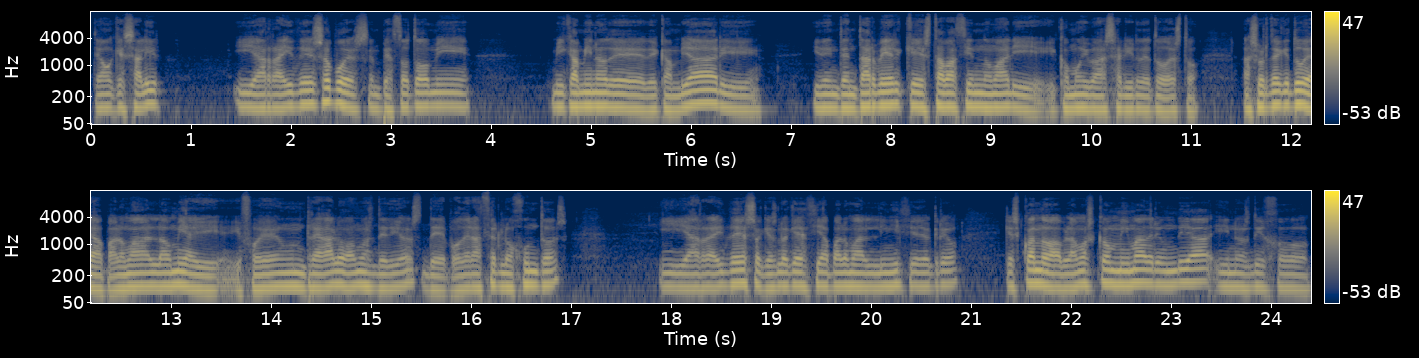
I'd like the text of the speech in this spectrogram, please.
tengo que salir. Y a raíz de eso, pues empezó todo mi, mi camino de, de cambiar y, y, de intentar ver qué estaba haciendo mal y, cómo iba a salir de todo esto. La suerte que tuve a Paloma al lado mía y, y fue un regalo, vamos, de Dios, de poder hacerlo juntos. Y a raíz de eso, que es lo que decía Paloma al inicio, yo creo, que es cuando hablamos con mi madre un día y nos dijo,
